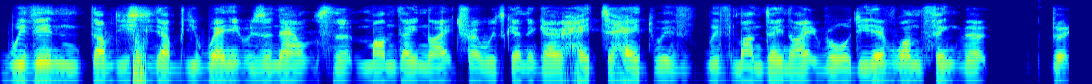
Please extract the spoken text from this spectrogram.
within WCW when it was announced that Monday Nitro was going to go head to head with with Monday Night Raw? Did everyone think that that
